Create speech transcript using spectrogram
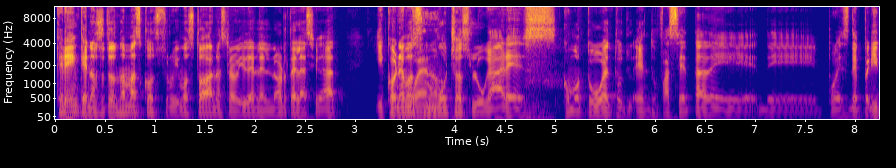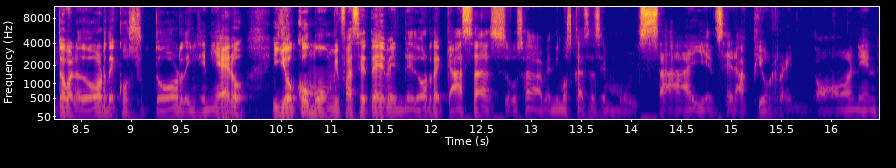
creen que nosotros nada más construimos toda nuestra vida en el norte de la ciudad y ponemos Bueno. muchos lugares, como tú en tu, en tu faceta de, de, pues, de perito evaluador, de constructor, de ingeniero. Y yo como mi faceta de vendedor de casas, o sea, vendimos casas en Mulsay, en Serapio Rendón, en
